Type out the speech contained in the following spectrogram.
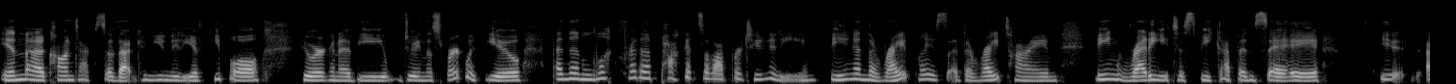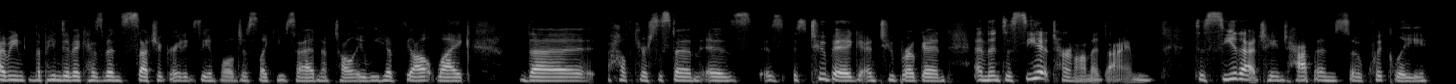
in the context of that community of people who are going to be doing this work with you and then look for the pockets of opportunity being in the right place at the right time being ready to speak up and say I mean, the pandemic has been such a great example. Just like you said, Naftali, we have felt like the healthcare system is is is too big and too broken and then to see it turn on a dime to see that change happen so quickly,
